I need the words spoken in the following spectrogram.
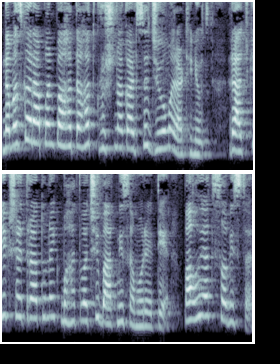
नमस्कार आपण पाहत आहात कृष्णाकाठचे जिओ मराठी न्यूज. राजकीय क्षेत्रातून एक महत्वाची बातमी समोर येते पाहूयात सविस्तर.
